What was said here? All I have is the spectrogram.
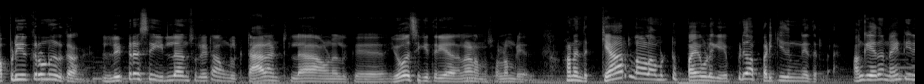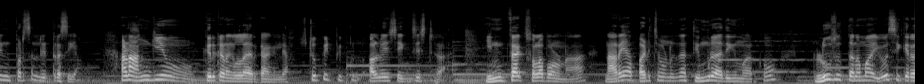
அப்படி இருக்கிறவனும் இருக்காங்க. லிட்ரஸி இல்லைன்னு சொல்லிட்டு அவங்களுக்கு டேலண்ட் இல்லை. அவங்களுக்கு யோசிக்க தெரியாதெல்லாம் நம்ம சொல்ல முடியாது. ஆனால் இந்த கேரளாவில் மட்டும் பயவுலக எப்படியா படிக்குதுன்னே தெரியல. அங்கே ஏதோ நைன்டி நைன் பர்சன்ட் லிட்ரஸியா ஆனால் அங்கேயும் கிறுக்கணங்கள்லாம் இருக்காங்க இல்லையா? ஸ்டூபிட் பீப்புள் ஆல்வேஸ் எக்ஸிஸ்டா இன்ஃபேக்ட் சொல்ல போனோம்னா நிறையா படித்தவனுக்கு தான் திமிரு அதிகமாக இருக்கும். லூசுத்தனமாக யோசிக்கிற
